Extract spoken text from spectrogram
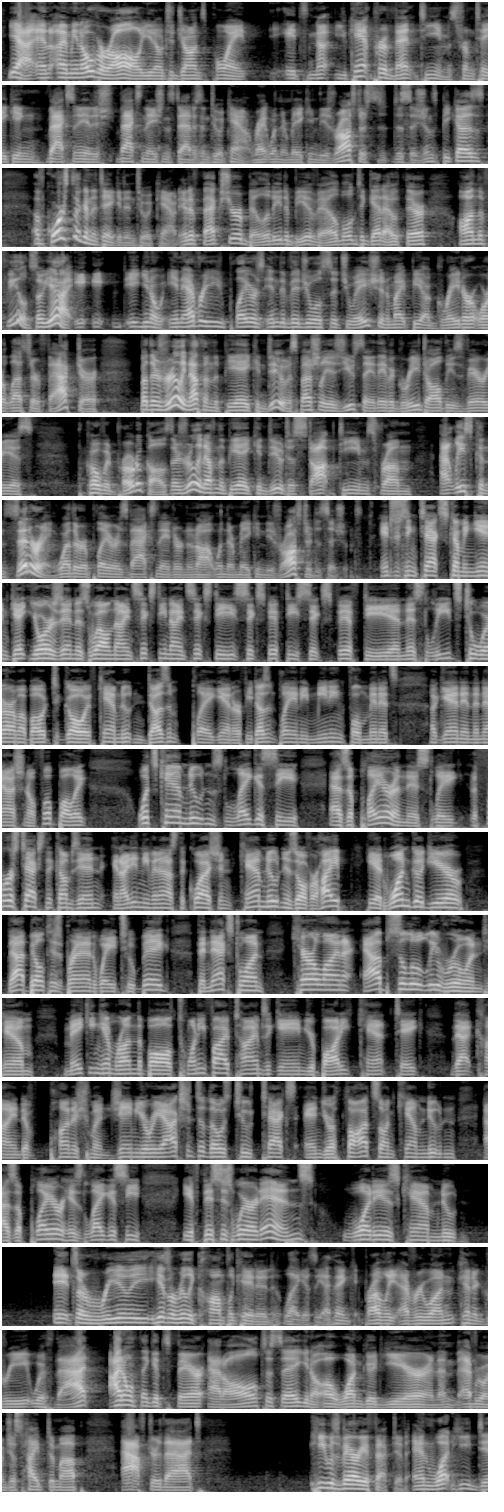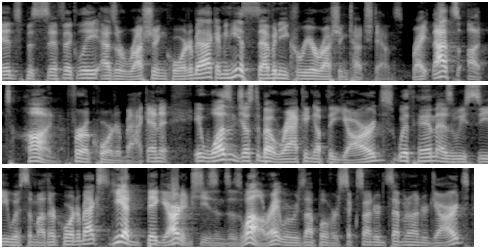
Yeah, and I mean overall, you know, to John's point, it's not you can't prevent teams from taking vaccination vaccination status into account, right, when they're making these roster decisions because of course they're going to take it into account. It affects your ability to be available and to get out there on the field. So yeah, it, it, it, you know, in every player's individual situation, it might be a greater or lesser factor, but there's really nothing the PA can do, especially as you say they've agreed to all these various COVID protocols. There's really nothing the PA can do to stop teams from at least considering whether a player is vaccinated or not when they're making these roster decisions. Interesting text coming in. Get yours in as well 960, 960, 650, 650. And this leads to where I'm about to go. If Cam Newton doesn't play again, or if he doesn't play any meaningful minutes again in the National Football League, what's Cam Newton's legacy as a player in this league? The first text that comes in, and I didn't even ask the question Cam Newton is overhyped. He had one good year. That built his brand way too big. The next one, Carolina absolutely ruined him, making him run the ball 25 times a game. Your body can't take that kind of punishment. Jamie, your reaction to those two texts and your thoughts on Cam Newton as a player, his legacy. If this is where it ends, what is Cam Newton? It's a really he has a really complicated legacy. I think probably everyone can agree with that. I don't think it's fair at all to say, you know, oh, one good year and then everyone just hyped him up after that he was very effective. And what he did specifically as a rushing quarterback, I mean, he has 70 career rushing touchdowns, right? That's a ton for a quarterback. And it, it wasn't just about racking up the yards with him as we see with some other quarterbacks. He had big yardage seasons as well, right? Where he was up over 600, 700 yards.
